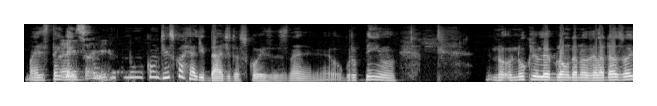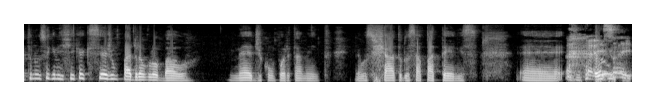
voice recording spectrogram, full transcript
mas tendência é não, condiz com a realidade das coisas. Né? O grupinho, o núcleo Leblon da novela das oito não significa que seja um padrão global né, de comportamento, né, o chato do sapatênis. É, então... é isso aí.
